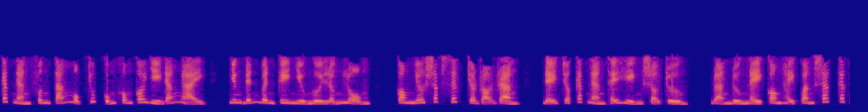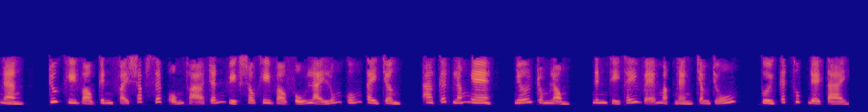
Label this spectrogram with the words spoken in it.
các nàng phân tán một chút cũng không có gì đáng ngại, nhưng đến bên kia nhiều người lẫn lộn, con nhớ sắp xếp cho rõ ràng, để cho các nàng thể hiện sở trường, đoạn đường này con hãy quan sát các nàng, trước khi vào kinh phải sắp xếp ổn thỏa tránh việc sau khi vào phủ lại lúng cuốn tay chân, A Kết lắng nghe, nhớ trong lòng, Ninh Thị thấy vẻ mặt nàng chăm chú, cười kết thúc đề tài.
